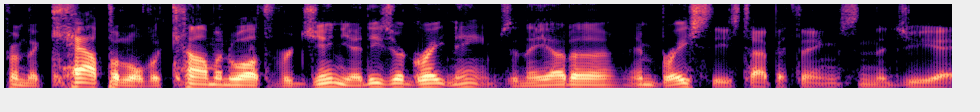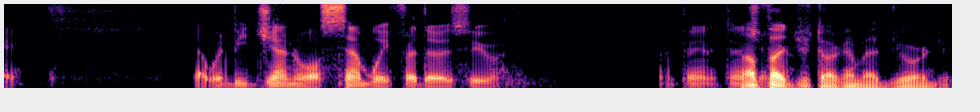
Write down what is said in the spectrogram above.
from the capital, the Commonwealth of Virginia, these are great names, and they ought to embrace these type of things in the GA. That would be General Assembly for those who are paying attention. I thought you were talking about Georgia.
